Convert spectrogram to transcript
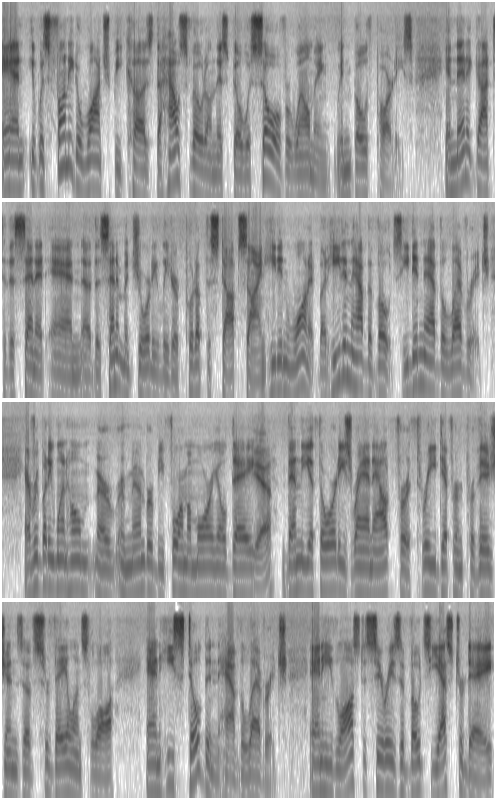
And it was funny to watch because the House vote on this bill was so overwhelming in both parties. And then it got to the Senate, and uh, the Senate Majority Leader put up the stop sign. He didn't want it, but he didn't have the votes. He didn't have the leverage. Everybody went home, remember, before Memorial Day. Yeah. Then the authorities ran out for three different provisions of surveillance law and he still didn't have the leverage. And he lost a series of votes yesterday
